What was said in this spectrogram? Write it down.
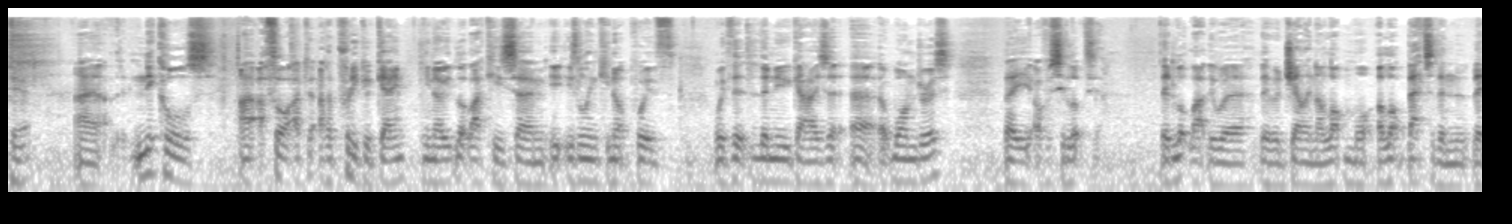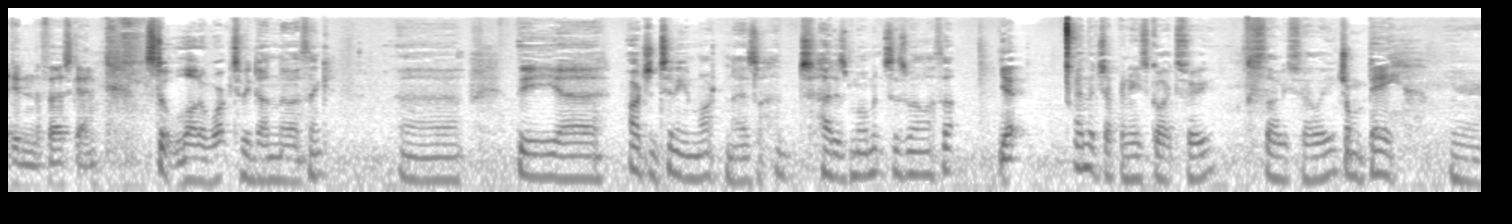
Yeah. Uh, Nichols, I, I thought had, had a pretty good game. You know, it looked like he's um, he's linking up with with the, the new guys at, uh, at Wanderers. They obviously looked they looked like they were they were gelling a lot more a lot better than they did in the first game. Still a lot of work to be done, though. I think. Uh, the uh, Argentinian Martinez had had his moments as well. I thought. Yep. And the Japanese guy too, slowly, slowly. Jumpé, Yeah.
